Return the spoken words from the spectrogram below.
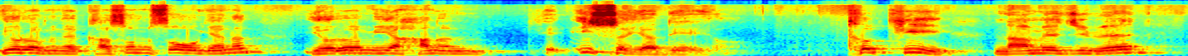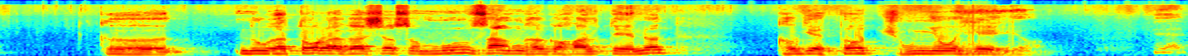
여러분의 가슴 속에는 여러분이 하는 게 있어야 돼요. 특히 남의 집에 그 누가 돌아가셔서 문상하고 할 때는 그게 더 중요해요. 예.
